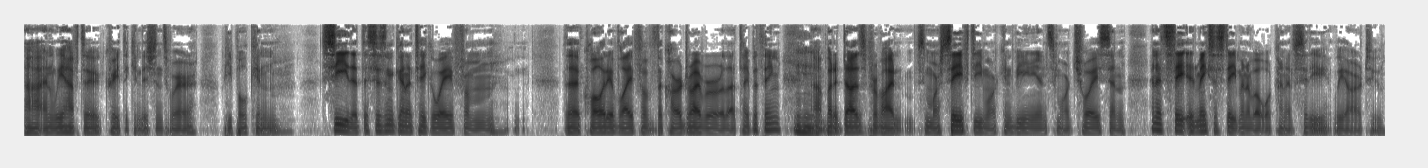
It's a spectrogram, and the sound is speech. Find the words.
uh, and we have to create the conditions where people can see that this isn't going to take away from the quality of life of the car driver or that type of thing. Mm-hmm. Uh, but it does provide some more safety, more convenience, more choice, and and it it makes a statement about what kind of city we are too.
